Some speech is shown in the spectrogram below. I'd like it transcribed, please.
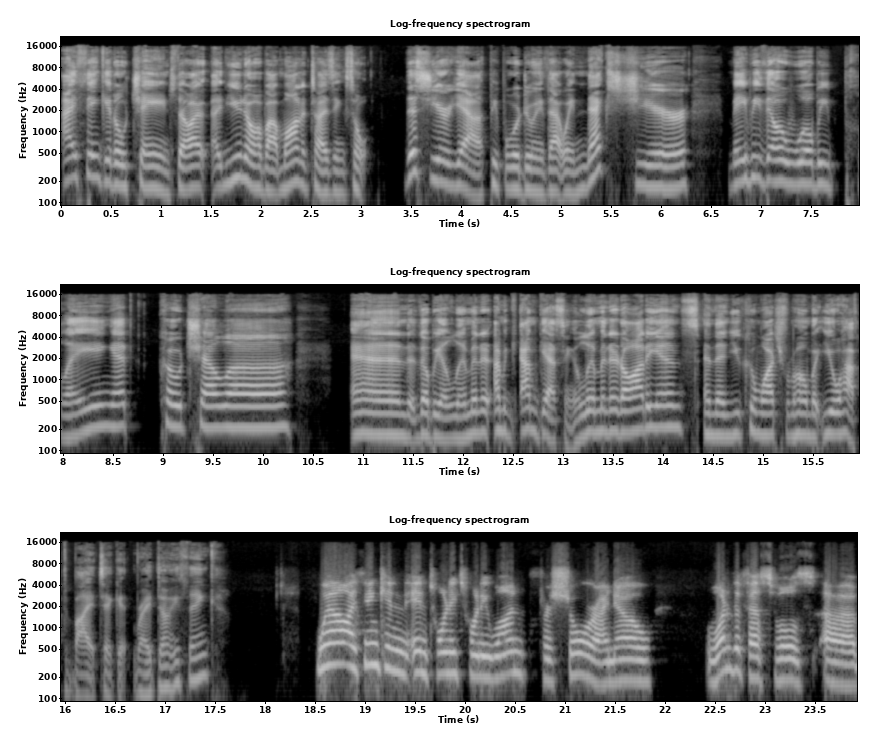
I think it'll change. Though I you know about monetizing. So this year, yeah, people were doing it that way. Next year maybe they'll will be playing at Coachella and there'll be a limited I mean I'm guessing a limited audience and then you can watch from home but you'll have to buy a ticket, right? Don't you think? Well, I think in in 2021 for sure. I know one of the festivals uh,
